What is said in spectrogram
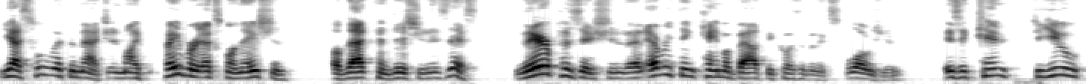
yes, who lit the match? And my favorite explanation of that condition is this. Their position that everything came about because of an explosion is akin to you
